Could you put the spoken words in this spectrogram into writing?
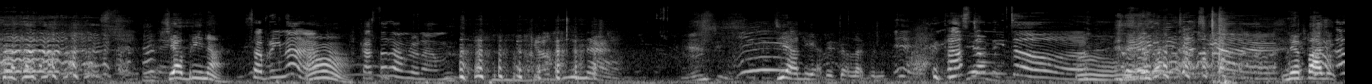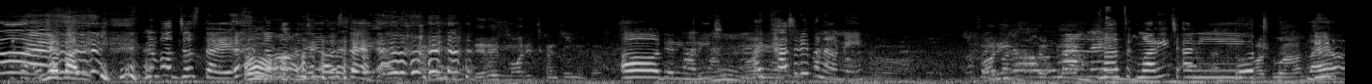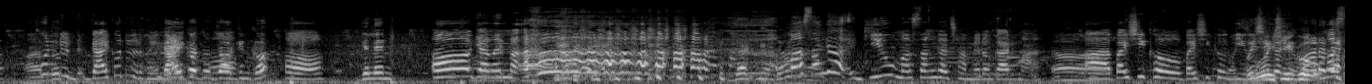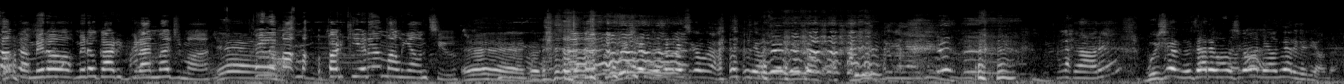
Sabrina. Sabrina. Ah. Kata dalam lu nam. Sabrina. Dia lihat dia tak lagi. Custom itu. Nepal. Nepal. Nepal just stay. Nepal just stay. There is marriage control. Oh, dari is marriage. Ay, kasi rin pa ni? मरिच अनि कुन दुध गाईको दुध होइन गाईको दुध जर्किनको अँ गेलेन अँ ग्यालनमा मसँग घिउ मसँग छ मेरो घरमा बैसीको बैसीको घिउ मसँग मेरो मेरो घर ग्रान्डमाजमा म- फर्किएर म ल्याउँछु घुसेर उसकोमा ल्याउँछ अरे फेरि आउँदा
